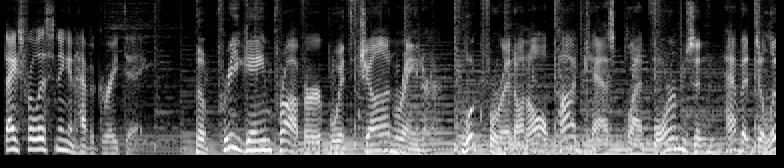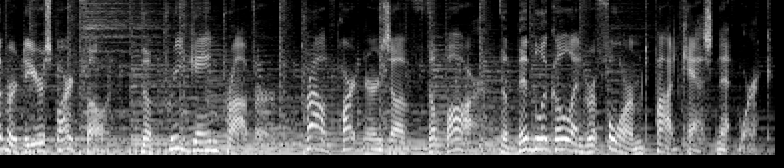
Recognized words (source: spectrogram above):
Thanks for listening and have a great day. The pregame proverb with John Rayner. Look for it on all podcast platforms and have it delivered to your smartphone. The pregame proverb, proud partners of The Bar, the Biblical and Reformed Podcast Network.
